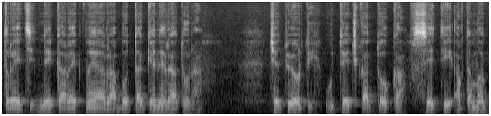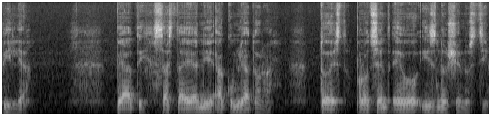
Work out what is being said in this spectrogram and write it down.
Третий – некорректная работа генератора. Четвертый – утечка тока в сети автомобиля. Пятый – состояние аккумулятора, то есть процент его изношенности.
